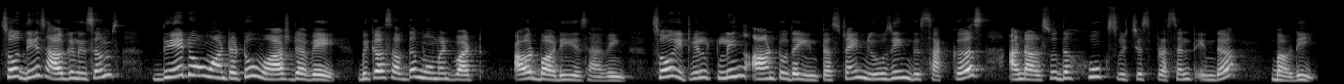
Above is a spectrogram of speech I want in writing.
So these organisms they do not want to washed away because of the movement what our body is having. So, it will cling on to the intestine using the suckers and also the hooks which is present in the body.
